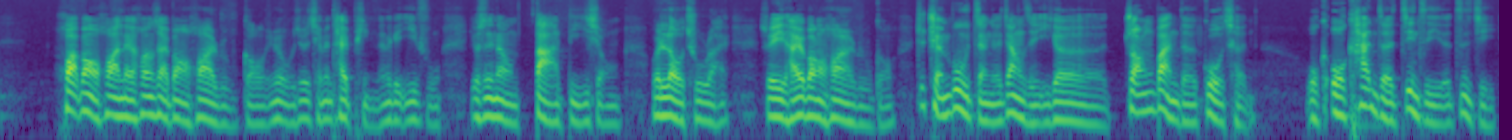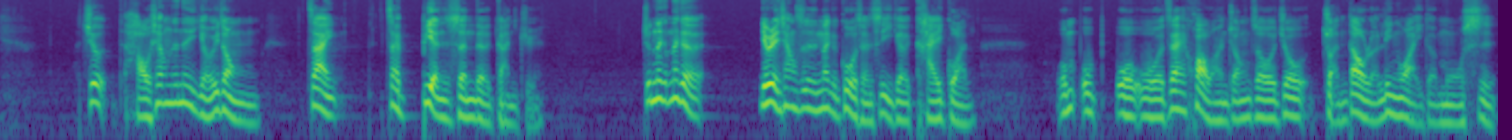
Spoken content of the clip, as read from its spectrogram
画帮我画那个化妆师还帮我画乳沟，因为我觉得前面太平了，那个衣服又是那种大低胸会露出来，所以他又帮我画了乳沟，就全部整个这样子一个装扮的过程。我我看着镜子里的自己，就好像真的有一种在在变身的感觉，就那个那个有点像是那个过程是一个开关。我我我我在化完妆之后，就转到了另外一个模式。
